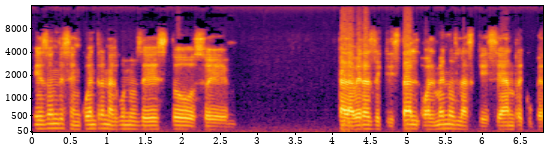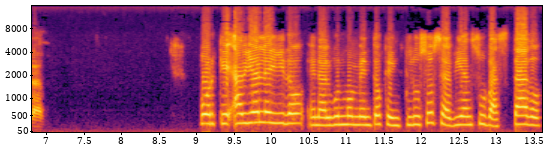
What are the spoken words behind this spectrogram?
es donde se encuentran algunos de estos eh, calaveras de cristal, o al menos las que se han recuperado. Porque había leído en algún momento que incluso se habían subastado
